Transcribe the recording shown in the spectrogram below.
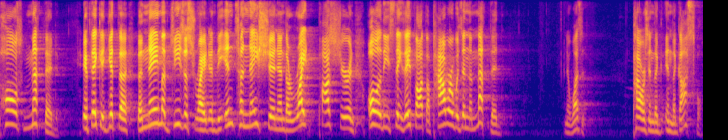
Paul's method, if they could get the, the name of Jesus right and the intonation and the right posture and all of these things, they thought the power was in the method And it wasn't. Power's in the, in the gospel.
